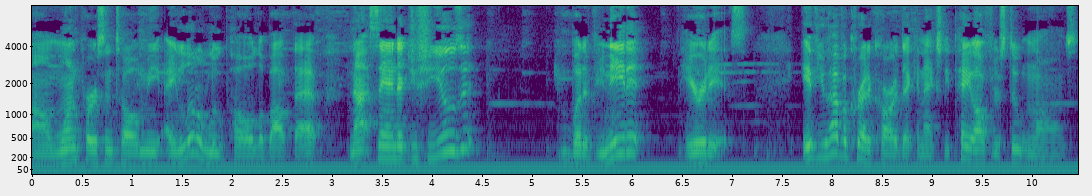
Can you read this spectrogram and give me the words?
Um, one person told me a little loophole about that. Not saying that you should use it, but if you need it, here it is. If you have a credit card that can actually pay off your student loans,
